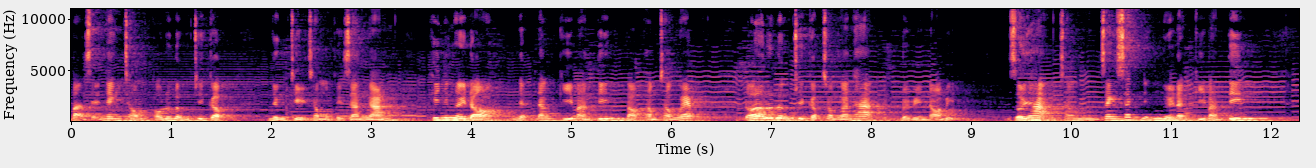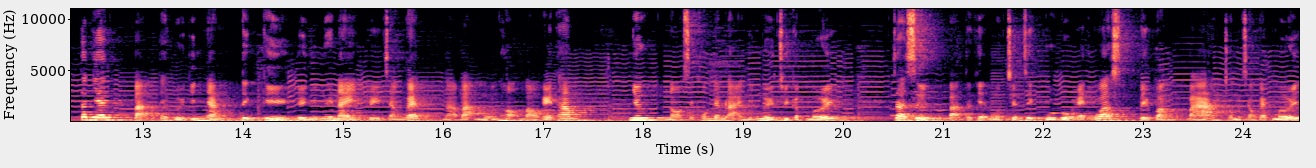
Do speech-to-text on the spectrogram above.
Bạn sẽ nhanh chóng có lưu lượng truy cập nhưng chỉ trong một thời gian ngắn khi những người đó nhận đăng ký bản tin vào thăm trang web. Đó là lưu lượng truy cập trong ngắn hạn bởi vì nó bị giới hạn trong danh sách những người đăng ký bản tin. Tất nhiên, bạn có thể gửi tin nhắn định kỳ đến những người này về trang web mà bạn muốn họ vào ghé thăm, nhưng nó sẽ không đem lại những người truy cập mới. Giả sử bạn thực hiện một chiến dịch Google AdWords để quảng bá cho một trang web mới,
